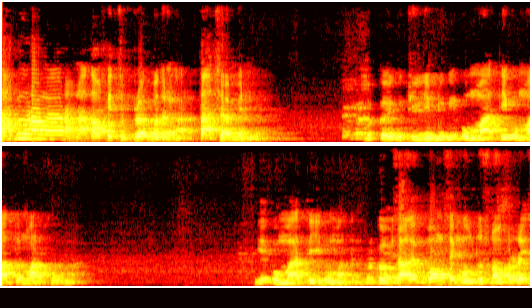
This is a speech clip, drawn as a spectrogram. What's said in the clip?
Tapi orang ngarah, nak tauhid jeblok mboten ngarah, tak jamin. Mergo itu dilindungi umati umatun marhumah. Ya umati umat. Mergo misale wong sing ngultusno keris.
